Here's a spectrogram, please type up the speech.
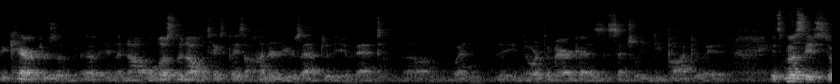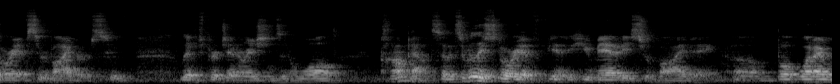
The characters of, uh, in the novel. Most of the novel takes place hundred years after the event, um, when the, North America is essentially depopulated. It's mostly a story of survivors who've lived for generations in a walled compound. So it's really a story of you know, humanity surviving. Um, but what I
